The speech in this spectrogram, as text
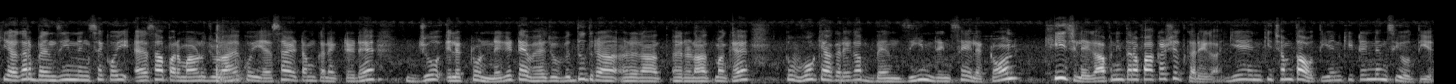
कि अगर बेंजीन रिंग से कोई ऐसा परमाणु जुड़ा है, कोई ऐसा आइटम कनेक्टेड है, जो इलेक्ट्रोनेगेटिव है, जो विद्युत ऋणात्मक है तो वो क्या करेगा? बेंजीन रिंग से इलेक्ट्रॉन खींच लेगा, अपनी तरफ़ आकर्षित करेगा। ये इनकी क्षमता होती है, इनकी टेंडेंसी होती है।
